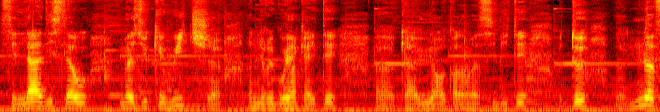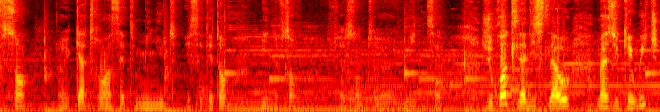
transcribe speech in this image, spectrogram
c'est Ladislao Mazukewicz, un Uruguayen qui a été euh, qui a eu un record d'invincibilité de 987 euh, minutes et c'était en 1968. Je crois que Ladislao Mazukewicz,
